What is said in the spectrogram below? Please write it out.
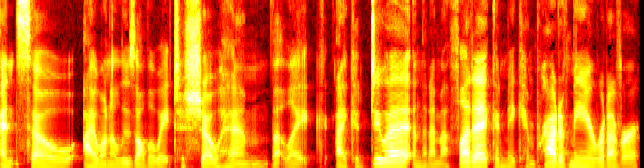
And so I want to lose all the weight to show him that like I could do it and that I'm athletic and make him proud of me or whatever.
